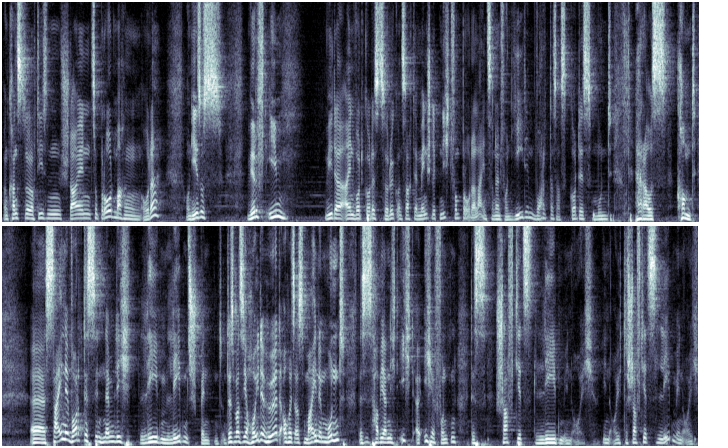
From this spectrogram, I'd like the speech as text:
dann kannst du doch diesen Stein zu Brot machen, oder? Und Jesus wirft ihm wieder ein Wort Gottes zurück und sagt, der Mensch lebt nicht vom Brot allein, sondern von jedem Wort, das aus Gottes Mund herauskommt. Äh, seine Worte sind nämlich Leben, lebensspendend. Und das, was ihr heute hört, auch jetzt aus meinem Mund, das habe ja nicht ich, äh, ich erfunden, das schafft jetzt Leben in euch, in euch. Das schafft jetzt Leben in euch.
